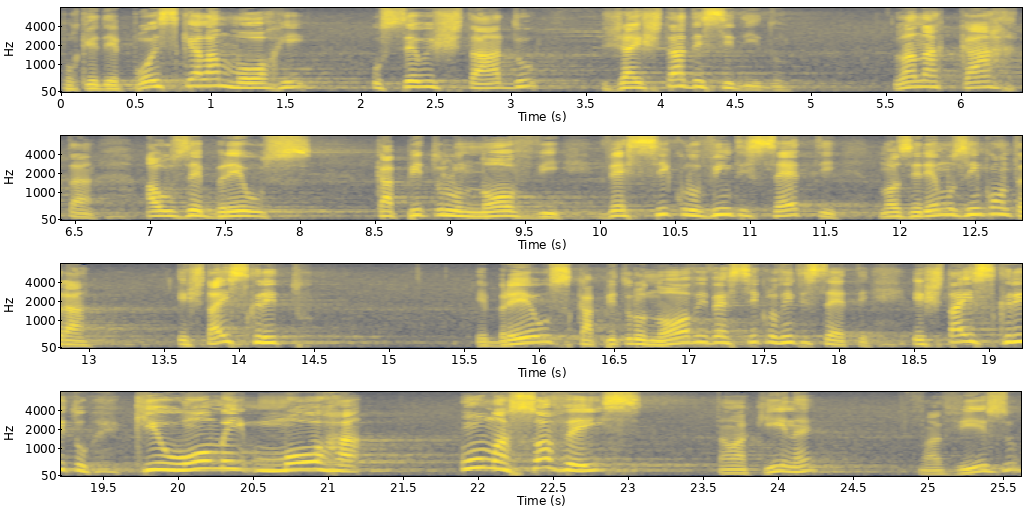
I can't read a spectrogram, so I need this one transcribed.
porque depois que ela morre, o seu estado já está decidido. Lá na carta aos Hebreus, capítulo 9, versículo 27, nós iremos encontrar, está escrito, Hebreus capítulo 9, versículo 27, está escrito que o homem morra uma só vez, então aqui, né, um aviso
